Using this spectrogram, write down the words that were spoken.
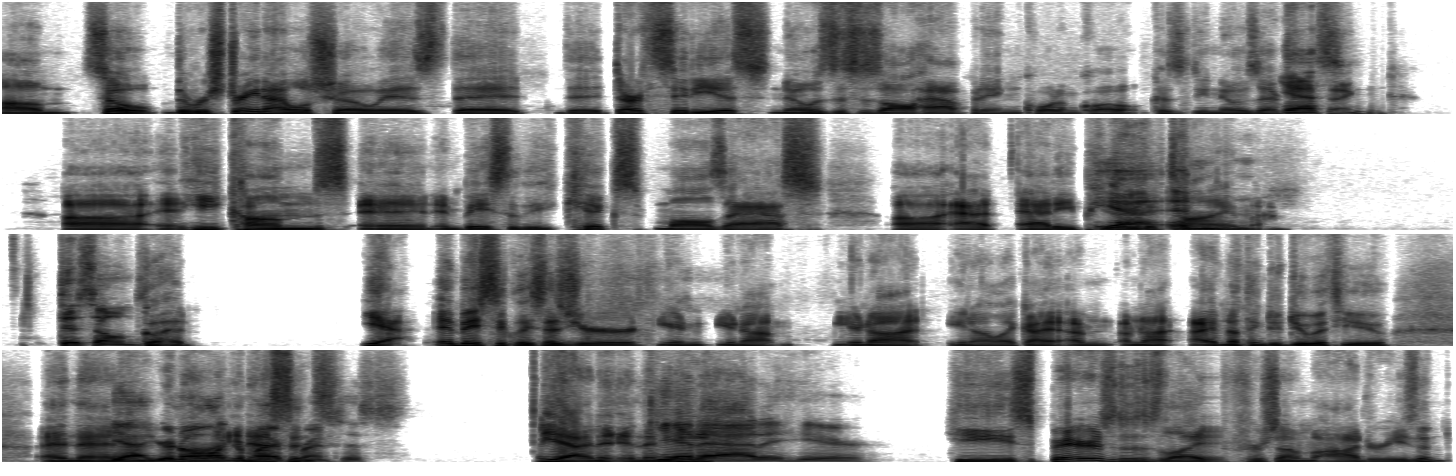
Um, so the restraint I will show is that that Darth Sidious knows this is all happening, quote unquote, because he knows Yes. Uh, and he comes and, and basically kicks Maul's ass uh, at at a period Yeah, of time. and- Disowns. Go ahead. Yeah, and basically says you're you're you're not you're not you know like I I'm I'm not I have nothing to do with you, and then Yeah, you're no uh, longer my essence- apprentice. Yeah, and, and then Get out of here. he spares his life for some odd reason.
